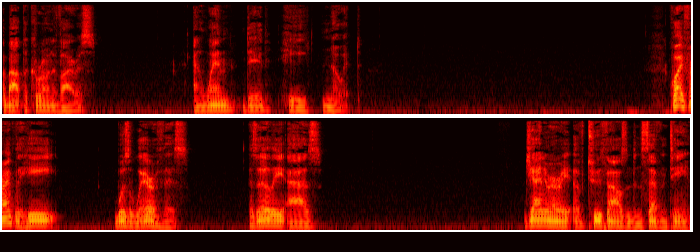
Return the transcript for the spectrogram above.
about the coronavirus? And when did he know it? Quite frankly, he was aware of this as early as January of 2017.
